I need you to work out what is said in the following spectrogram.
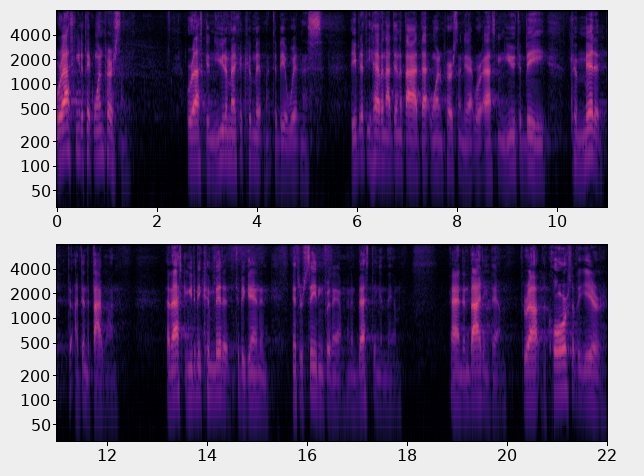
We're asking you to pick one person. We're asking you to make a commitment to be a witness. Even if you haven't identified that one person yet, we're asking you to be committed to identify one and asking you to be committed to begin and interceding for them and investing in them and inviting them throughout the course of the year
